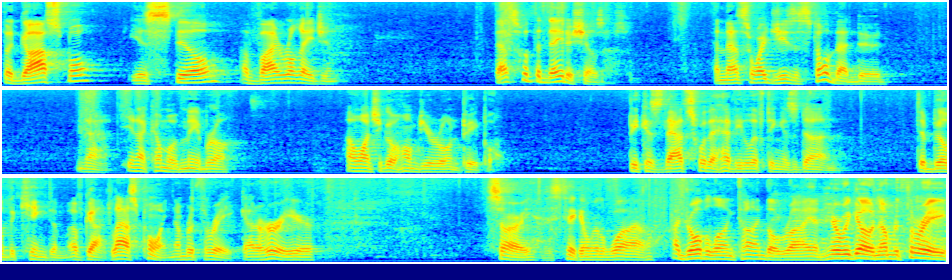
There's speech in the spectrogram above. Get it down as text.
the gospel is still a viral agent. That's what the data shows us. And that's why Jesus told that dude, Nah, you're not coming with me, bro. I want you to go home to your own people. Because that's where the heavy lifting is done to build the kingdom of God. Last point, number three. Got to hurry here. Sorry, it's taking a little while. I drove a long time though, Ryan. Here we go. Number three.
